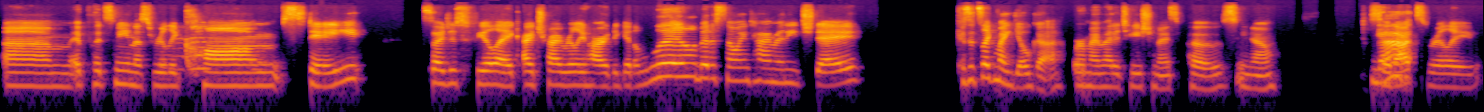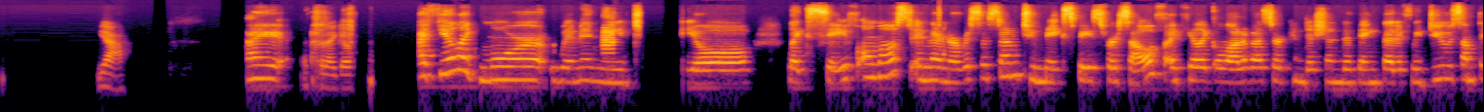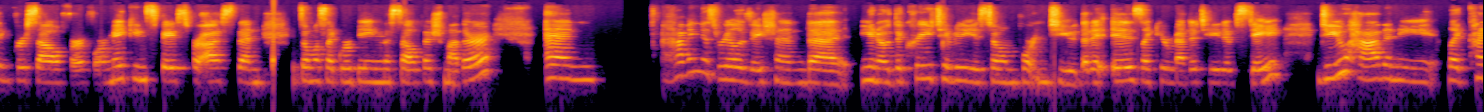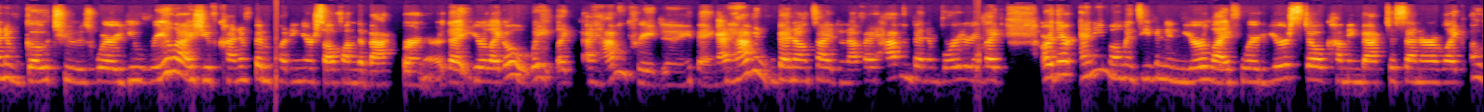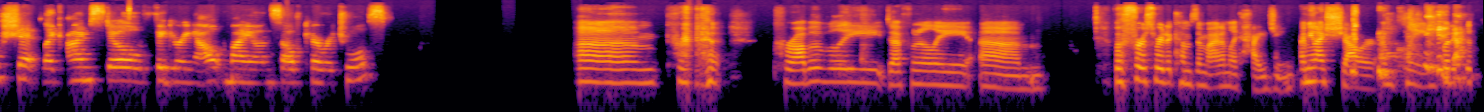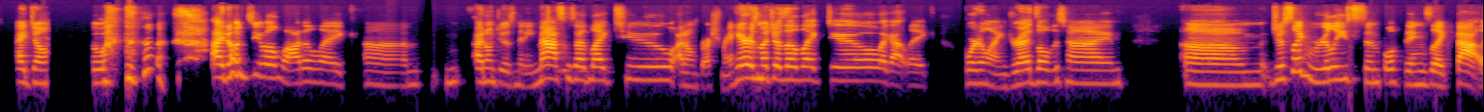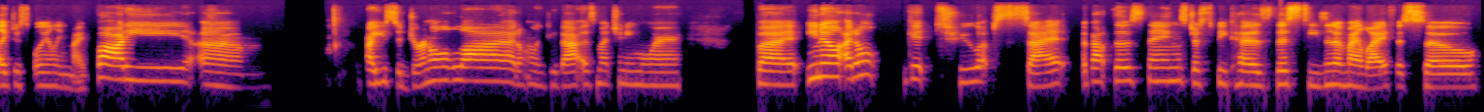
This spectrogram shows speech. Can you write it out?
Um, it puts me in this really calm state so I just feel like I try really hard to get a little bit of sewing time in each day because it's like my yoga or my meditation, I suppose, you know. So yeah. that's really, yeah. I that's what I go. I feel like more women need to feel like safe almost in their nervous system to make space for self. I feel like a lot of us are conditioned to think that if we do something for self or if we're making space for us, then it's almost like we're being the selfish mother. And having this realization that you know the creativity is so important to you that it is like your meditative state do you have any like kind of go-to's where you realize you've kind of been putting yourself on the back burner that you're like oh wait like i haven't created anything. I haven't been outside enough. I haven't been embroidering. Like are there any moments even in your life where you're still coming back to center of like oh shit like i'm still figuring out my own self-care rituals um, probably, definitely. Um, the first word that comes to mind, I'm like hygiene. I mean, I shower, I'm clean, but just, I don't. I don't do a lot of like um I don't do as many masks as I'd like to. I don't brush my hair as much as I'd like to. I got like borderline dreads all the time. Um just like really simple things like that, like just oiling my body. Um I used to journal a lot. I don't really do that as much anymore. But, you know, I don't get too upset about those things just because this season of my life is so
